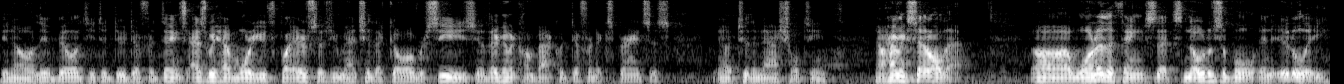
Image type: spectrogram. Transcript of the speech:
you know, and the ability to do different things. As we have more youth players, as you mentioned, that go overseas, you know, they're going to come back with different experiences, you know, to the national team. Now, having said all that, uh, one of the things that's noticeable in Italy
